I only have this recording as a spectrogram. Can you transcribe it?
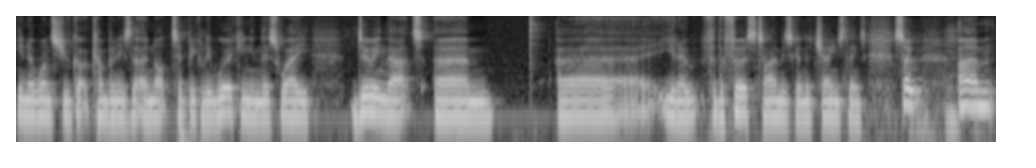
You know, once you've got companies that are not typically working in this way, doing that um, uh, you know, for the first time is going to change things. So um,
